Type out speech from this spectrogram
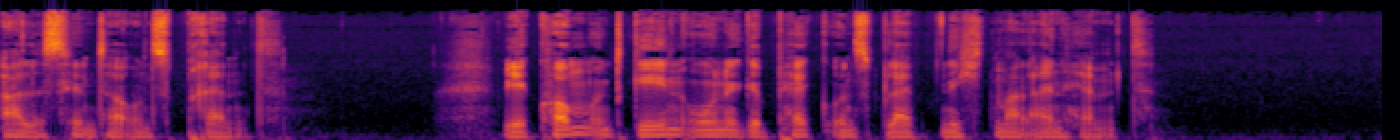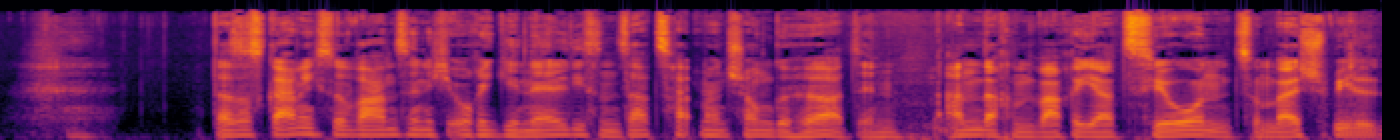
alles hinter uns brennt. Wir kommen und gehen ohne Gepäck, uns bleibt nicht mal ein Hemd. Das ist gar nicht so wahnsinnig originell. Diesen Satz hat man schon gehört in anderen Variationen. Zum Beispiel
